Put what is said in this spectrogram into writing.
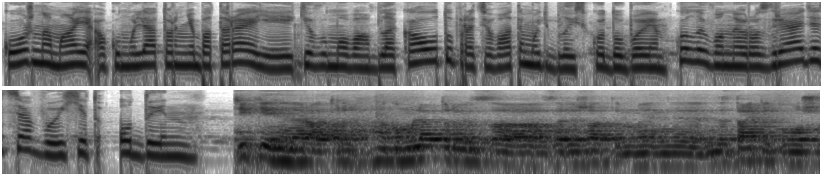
Кожна має акумуляторні батареї, які в умовах блекауту працюватимуть близько доби. Коли вони розрядяться, вихід один. Тільки генератор. Акумулятори за, заряджати ми не, здатні, тому що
